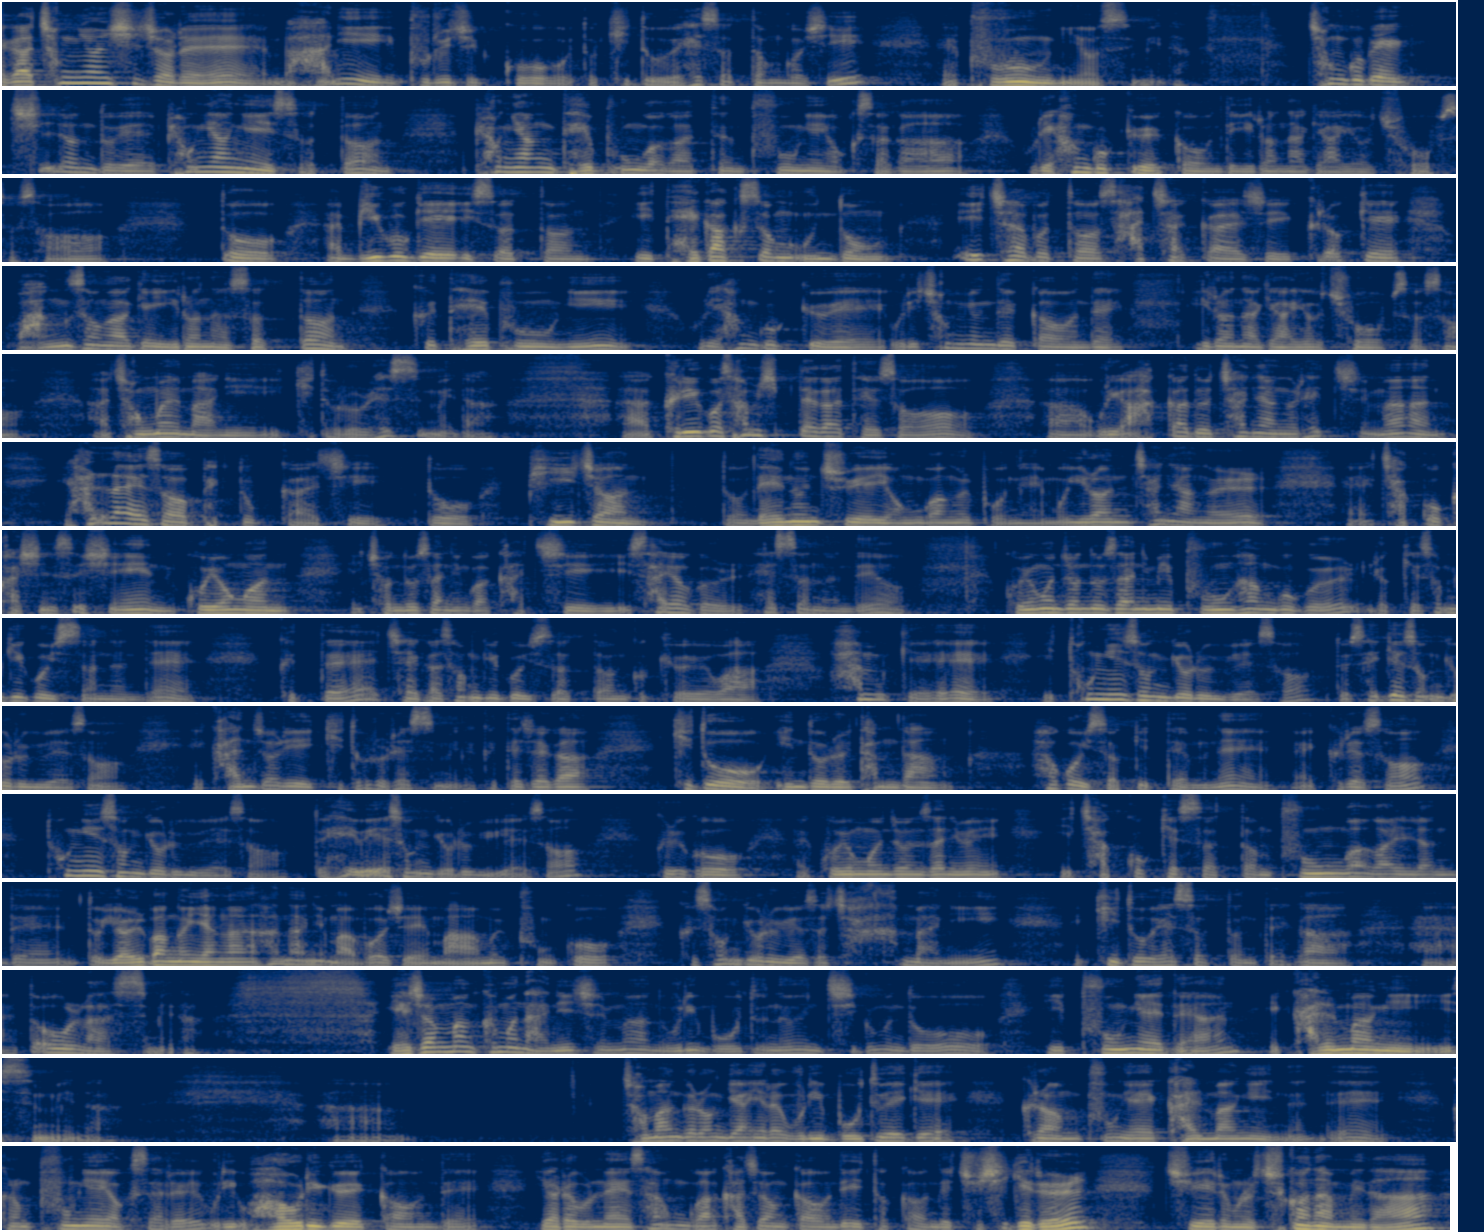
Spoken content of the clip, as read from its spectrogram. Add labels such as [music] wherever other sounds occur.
제가 청년 시절에 많이 부르짖고 또 기도했었던 것이 부흥이었습니다. 1907년도에 평양에 있었던 평양 대부흥과 같은 부흥의 역사가 우리 한국 교회 가운데 일어나게 하여 주옵소서. 또 미국에 있었던 이 대각성 운동 1차부터 4차까지 그렇게 왕성하게 일어났었던 그 대부흥이 우리 한국교회, 우리 청년들 가운데 일어나게 하여 주옵소서 아, 정말 많이 기도를 했습니다. 아, 그리고 30대가 돼서 아, 우리 아까도 찬양을 했지만 한라에서 백두까지 또 비전 또 내는 주의 영광을 보내 뭐 이런 찬양을 작곡하신 쓰신 고영원 전도사님과 같이 사역을 했었는데요. 고영원 전도사님이 부흥한국을 이렇게 섬기고 있었는데 그때 제가 섬기고 있었던 그 교회와 함께 이 통일 선교를 위해서 또 세계 선교를 위해서 간절히 기도를 했습니다. 그때 제가 기도 인도를 담당 하고 있었기 때문에 그래서 통일 선교를 위해서 또 해외 선교를 위해서 그리고 고용원 전사님이 작곡했었던 부흥과 관련된 또 열방을 향한 하나님 아버지의 마음을 품고 그 선교를 위해서 참 많이 기도했었던 때가 떠올랐습니다. 예전만큼은 아니지만 우리 모두는 지금도 이 부흥에 대한 갈망이 있습니다. 아, 저만 그런 게 아니라 우리 모두에게 그런 붕의 갈망이 있는데 그런 붕의 역사를 우리 와우리 교회 가운데 여러분의 삶과 가정 가운데 이터 가운데 주시기를 주의 이름으로 축원합니다.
